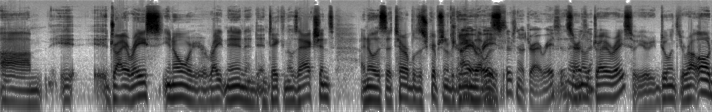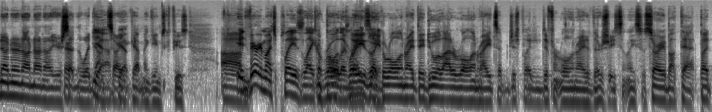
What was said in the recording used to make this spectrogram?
Um, it, it- dry erase, you know, where you're writing in and, and taking those actions. I know this is a terrible description of a Dry game that erase. was. There's no dry erase in Is there. no there? dry erase? What you're doing with your route? Oh no no no no no! You're setting the wood down. Yeah, Sorry, yeah. I got my games confused. Um, it very much plays like a Roll and plays like game. a roll and write. They do a lot of roll and writes. I've just played a different roll and write of theirs recently, so sorry about that. But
